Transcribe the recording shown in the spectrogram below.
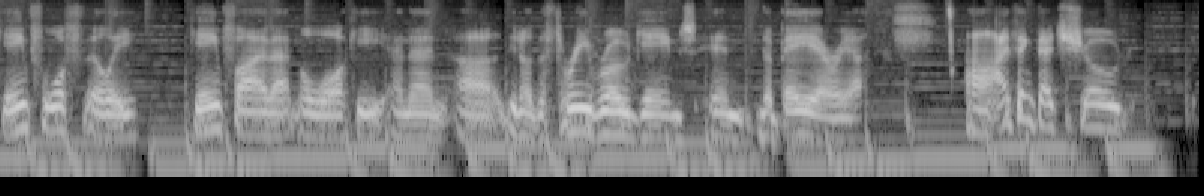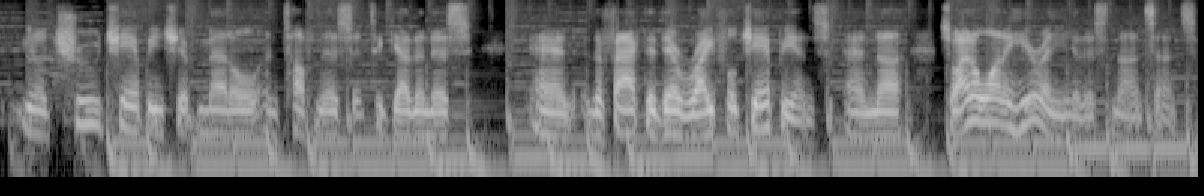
Game four, Philly. Game five at Milwaukee, and then uh, you know the three road games in the Bay Area. Uh, I think that showed you know true championship mettle and toughness and togetherness, and the fact that they're rightful champions. And uh, so I don't want to hear any of this nonsense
